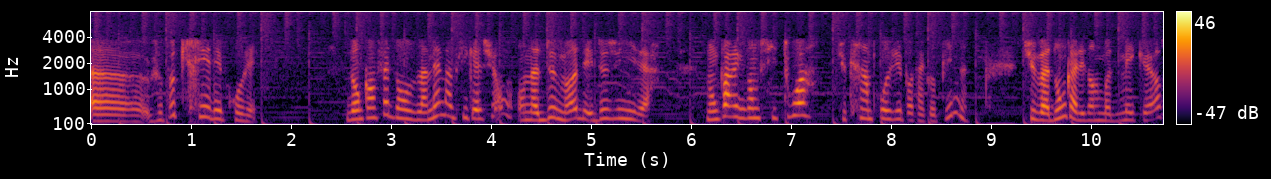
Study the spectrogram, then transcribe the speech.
euh, je peux créer des projets. Donc en fait, dans la même application, on a deux modes et deux univers. Donc par exemple, si toi, tu crées un projet pour ta copine, tu vas donc aller dans le mode maker,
